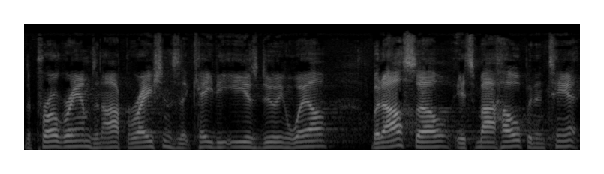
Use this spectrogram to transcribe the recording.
the programs and operations that KDE is doing well, but also it's my hope and intent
